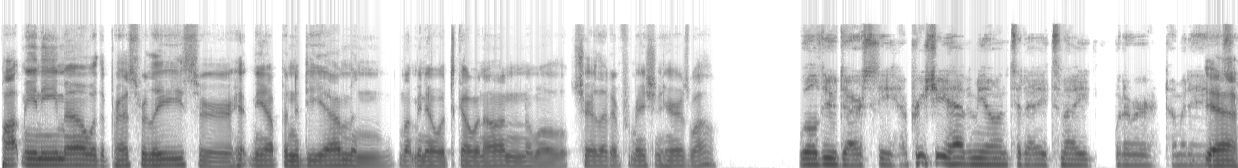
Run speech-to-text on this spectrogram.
pop me an email with a press release or hit me up in a DM and let me know what's going on, and we'll share that information here as well. Will do, Darcy. I appreciate you having me on today, tonight, whatever time of day. it is. Yeah.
